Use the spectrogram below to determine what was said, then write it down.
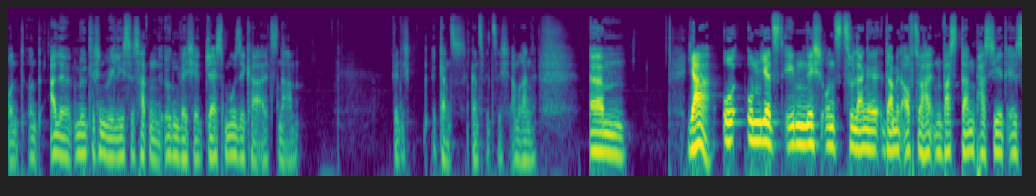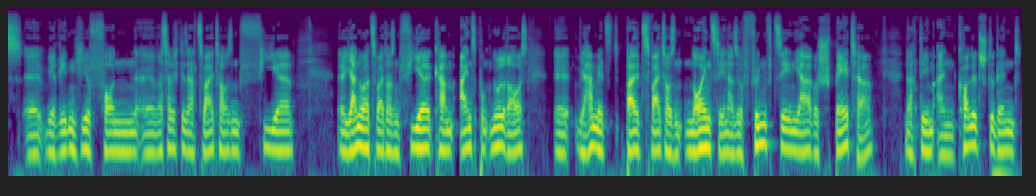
und, und alle möglichen Releases hatten irgendwelche Jazzmusiker als Namen. Finde ich ganz, ganz witzig am Rande. Ähm, ja, um jetzt eben nicht uns zu lange damit aufzuhalten, was dann passiert ist. Äh, wir reden hier von, äh, was habe ich gesagt, 2004, äh, Januar 2004 kam 1.0 raus. Äh, wir haben jetzt bald 2019, also 15 Jahre später, nachdem ein College-Student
